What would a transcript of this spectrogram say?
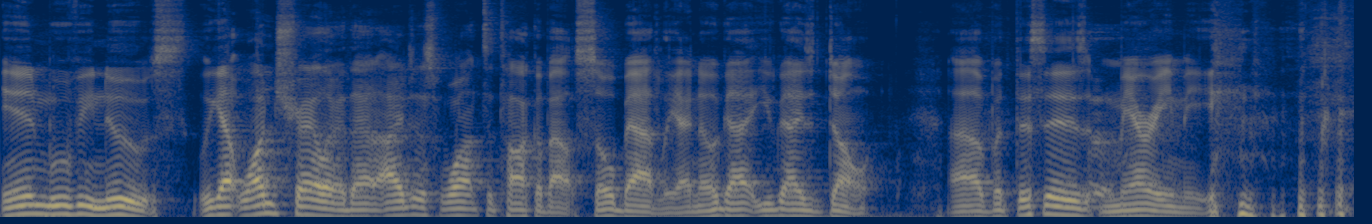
In movie news, we got one trailer that I just want to talk about so badly. I know guy, you guys don't. Uh, but this is Marry Me. if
